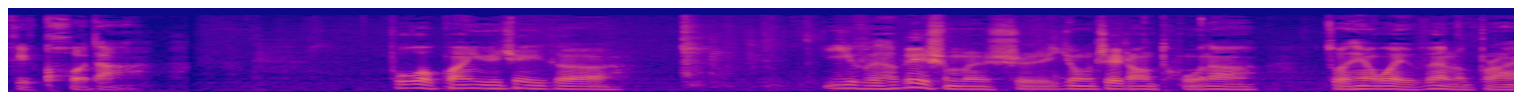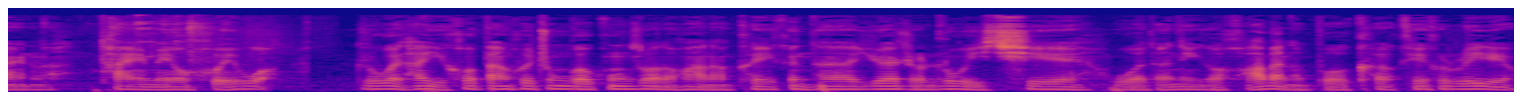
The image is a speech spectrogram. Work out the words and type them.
给扩大。不过关于这个衣服，他为什么是用这张图呢？昨天我也问了 Brian 了，他也没有回我。如果他以后搬回中国工作的话呢，可以跟他约着录一期我的那个滑板的博客 Kick Radio，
